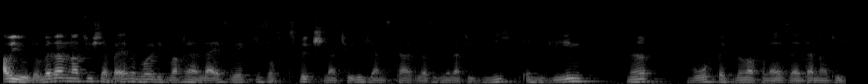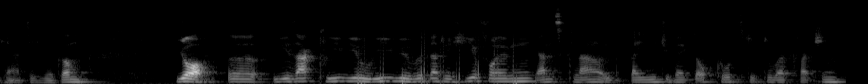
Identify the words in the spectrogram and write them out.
Aber gut, und wenn ihr natürlich dabei sein wollt, ich mache ja Live-Reactions auf Twitch, natürlich, ganz klar, lasse ich mir natürlich nicht entgehen, ne? Wurfbeck, wenn ihr von live seid, dann natürlich herzlich willkommen. Ja, äh, wie gesagt, Preview, Review wird natürlich hier folgen. Ganz klar, bei YouTube werde ich auch kurz drüber quatschen.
